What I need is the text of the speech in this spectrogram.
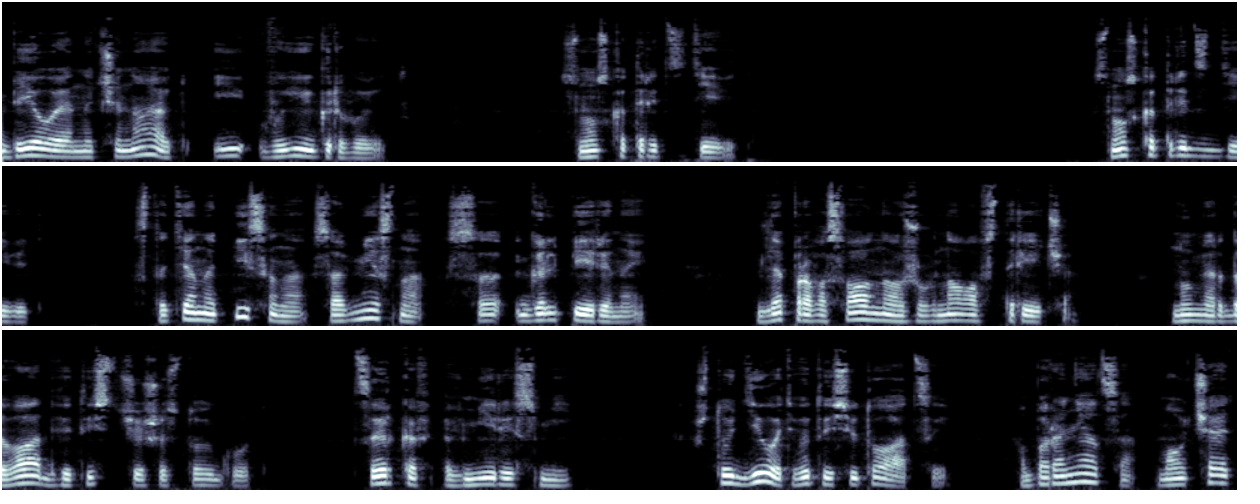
Белые начинают и выигрывают. Сноска 39. Сноска 39. Статья написана совместно с Гальпериной для православного журнала Встреча, номер 2, 2006 год. Церковь в мире СМИ. Что делать в этой ситуации? Обороняться, молчать,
